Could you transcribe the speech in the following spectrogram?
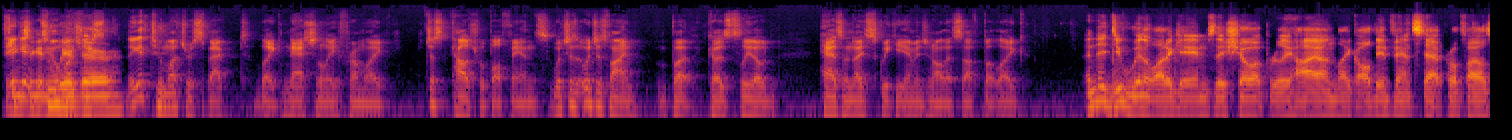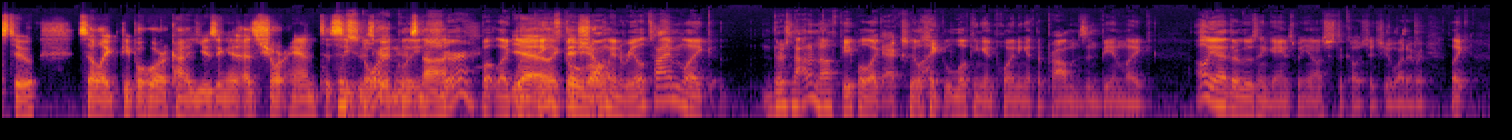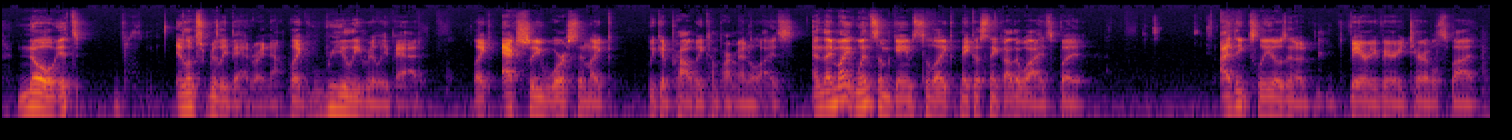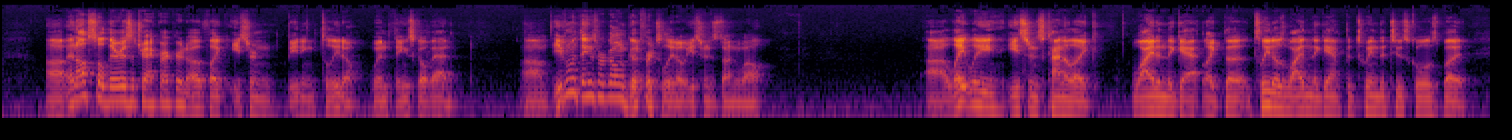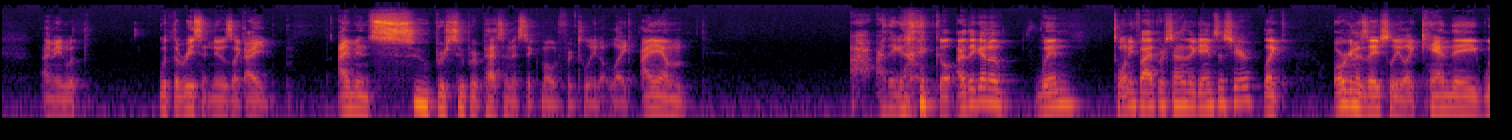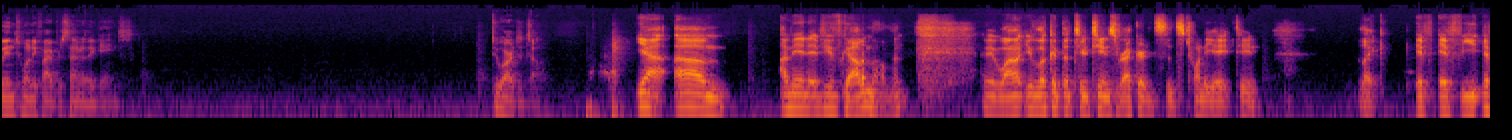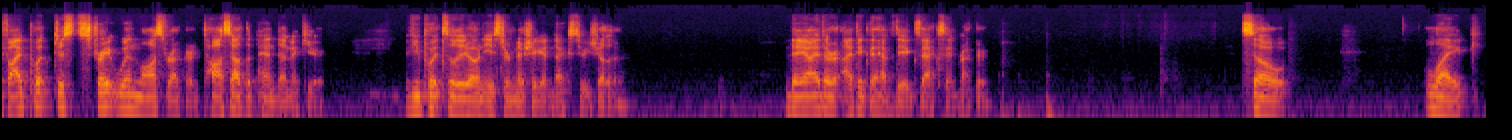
they things get are getting too weird much res- there. they get too much respect like nationally from like just college football fans which is which is fine but because toledo has a nice squeaky image and all that stuff but like And they do win a lot of games. They show up really high on like all the advanced stat profiles too. So like people who are kind of using it as shorthand to see who's good and who's not. Sure, but like Yeah, when like, things they go wrong up. in real time, like there's not enough people like actually like looking and pointing at the problems and being like, "Oh yeah, they're losing games, but you know it's just a coach issue, whatever." Like, no, it's it looks really bad right now, like really, really bad, like actually worse than like we could probably compartmentalize. And they might win some games to like make us think otherwise, but I think Toledo's in a very, very terrible spot. Uh, and also, there is a track record of like Eastern beating Toledo when things go bad. Um, even when things were going good for Toledo, Eastern's done well. Uh, lately, Eastern's kind of like widened the gap. Like the Toledo's widened the gap between the two schools, but I mean, with with the recent news, like I, I'm in super super pessimistic mode for Toledo. Like I am. Are they gonna go? Are they gonna win twenty five percent of their games this year? Like organizationally, like can they win twenty five percent of their games? Too hard to tell. Yeah. Um, I mean, if you've got a moment, I mean, why don't you look at the two teams' records since 2018? Like, if if you, if I put just straight win loss record, toss out the pandemic year. If you put Toledo and Eastern Michigan next to each other, they either I think they have the exact same record. So, like,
